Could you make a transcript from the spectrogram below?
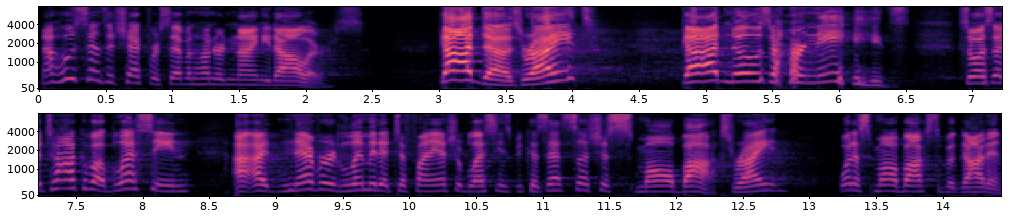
Now, who sends a check for $790? God does, right? God knows our needs. So, as I talk about blessing, I, would never limit it to financial blessings because that's such a small box, right? What a small box to put God in.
